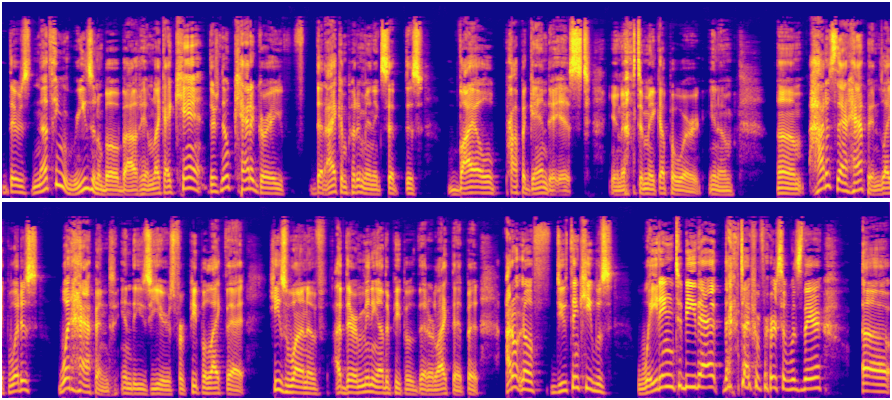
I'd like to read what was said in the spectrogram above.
There's nothing reasonable about him. Like I can't, there's no category that I can put him in except this vile propagandist, you know, to make up a word, you know. Um, how does that happen? Like, what is what happened in these years for people like that? He's one of. Uh, there are many other people that are like that, but I don't know if. Do you think he was waiting to be that that type of person was there? Uh,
